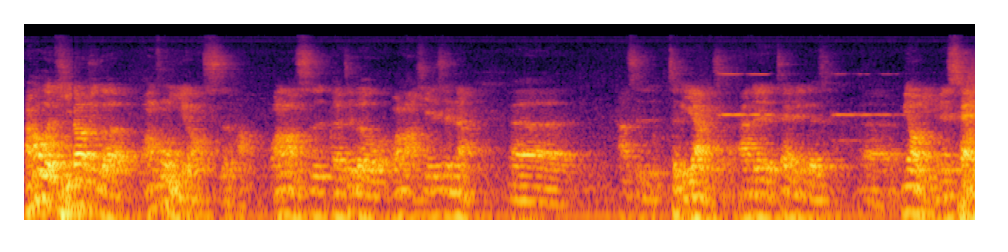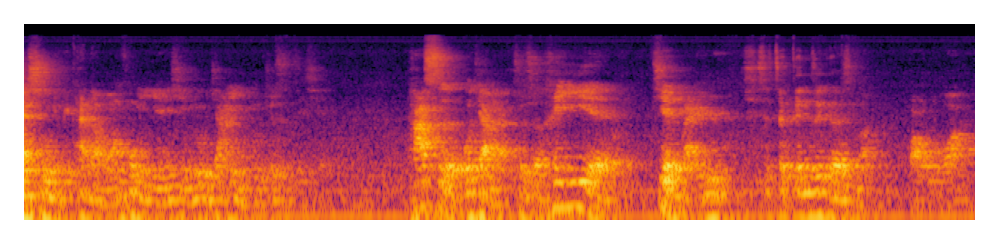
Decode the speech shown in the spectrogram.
然后我提到这个王凤仪老师哈，王老师呃这个王老先生呢，呃，他是这个样子，他的在那个。呃，庙里面的善书，你可以看到王凤仪言行录、嘉应录，就是这些。他是我讲的，就是黑夜见白日，其实这跟这个什么保罗啊，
